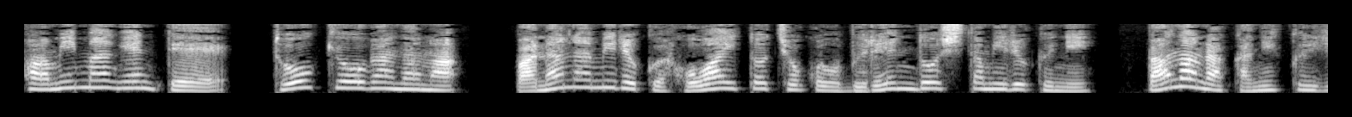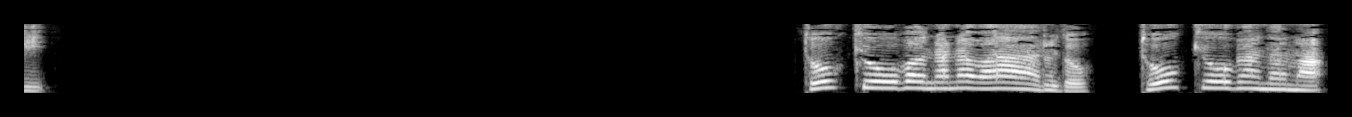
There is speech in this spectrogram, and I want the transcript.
ファミマ限定、東京バナナ、バナナミルクホワイトチョコをブレンドしたミルクに、バナナ果肉入り。東京バナナワールド、東京バナナ、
